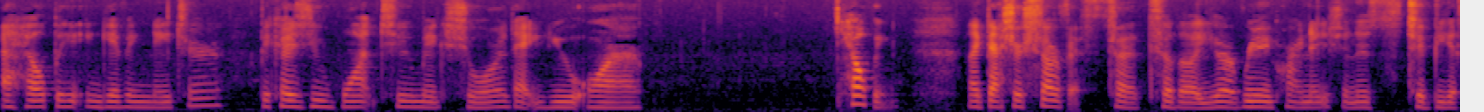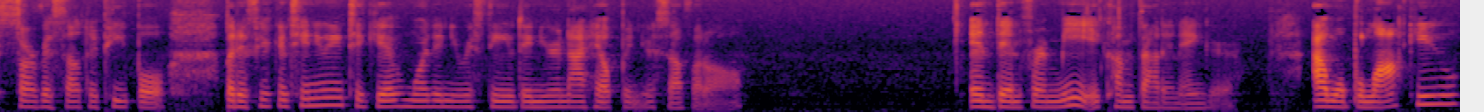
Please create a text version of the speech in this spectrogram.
a helping and giving nature because you want to make sure that you are helping like that's your service to, to the your reincarnation is to be a service to other people. But if you're continuing to give more than you receive, then you're not helping yourself at all. And then for me, it comes out in anger. I will block you.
